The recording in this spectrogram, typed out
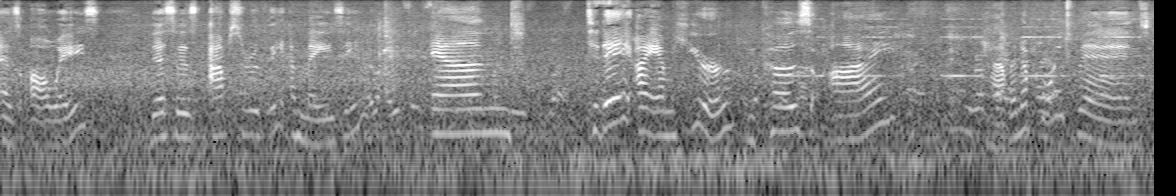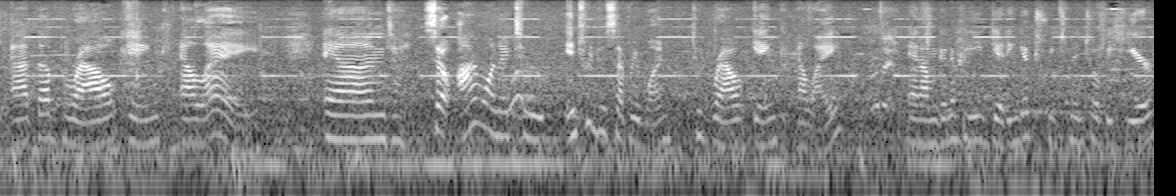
as always. This is absolutely amazing. And today I am here because I have an appointment at the Brow Ink LA. And so I wanted to introduce everyone to Brow Ink LA. And I'm gonna be getting a treatment over here.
